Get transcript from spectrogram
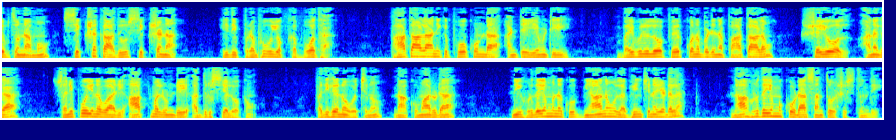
చెబుతున్నాము శిక్ష కాదు శిక్షణ. ఇది ప్రభువు యొక్క బోధ. పాతాళానికి పోకుండా అంటే ఏమిటి? బైబిలులో పేర్కొనబడిన పాతాళం షయోల్ అనగా చనిపోయిన వారి ఆత్మలుండే అదృశ్యలోకం. పదిహేనో వచనం నా కుమారుడా నీ హృదయమునకు జ్ఞానం లభించిన ఎడల నా హృదయము కూడా సంతోషిస్తుంది.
